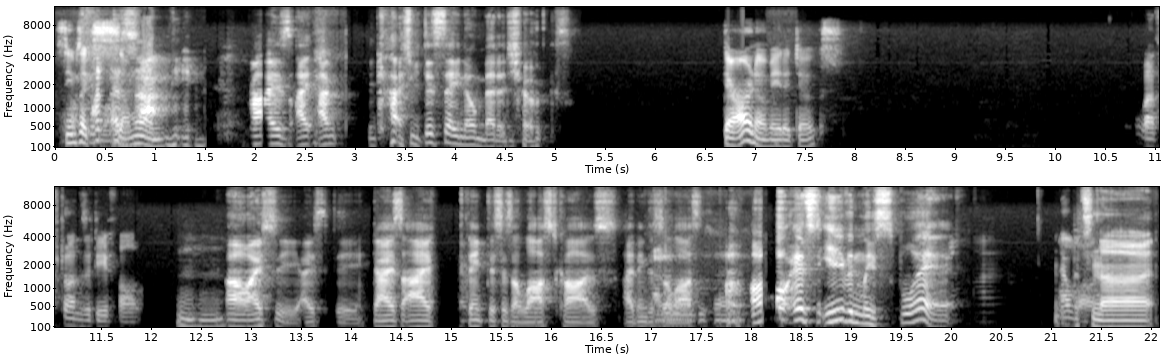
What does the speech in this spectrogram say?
Seems like What What someone. Guys, I, I'm guys, we did say no meta jokes. There are no meta jokes. Left one's a default. Hmm Oh, I see, I see. Guys, I think this is a lost cause. I think this I is a don't lost. what to say. Oh, it's evenly split. No, it's not.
